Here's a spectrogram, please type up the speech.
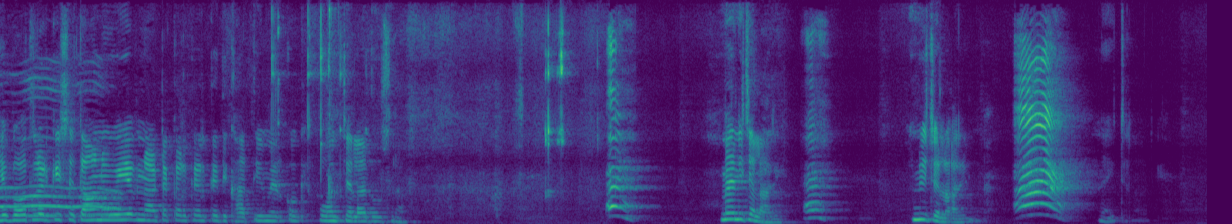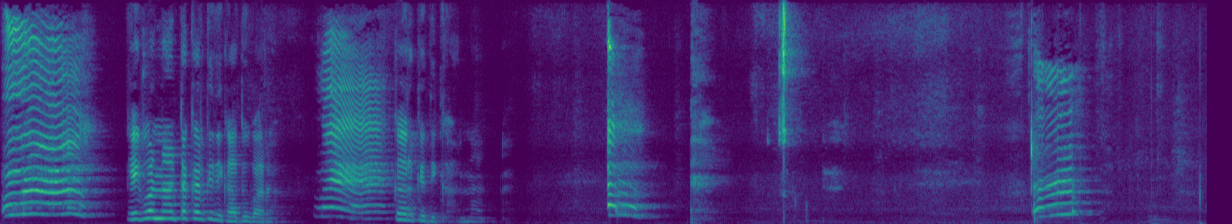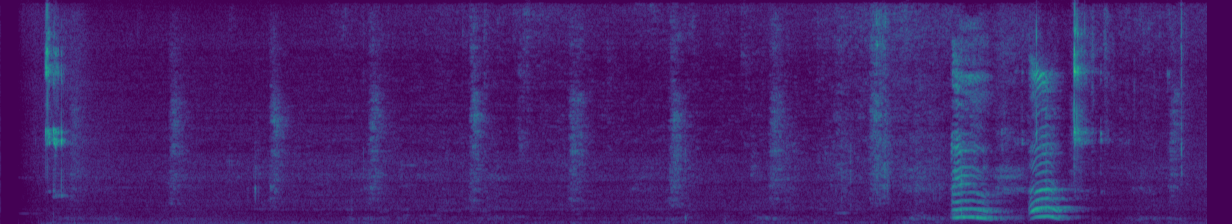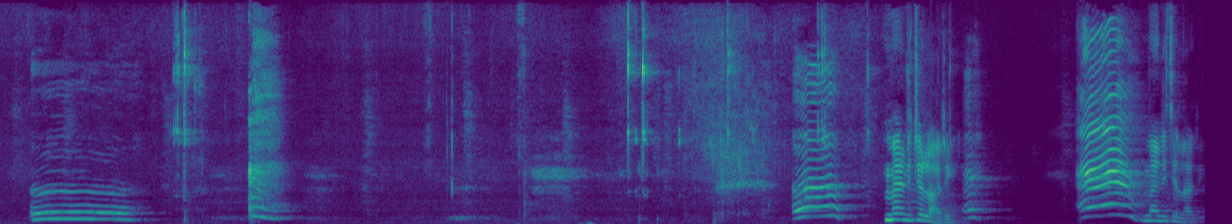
ये बहुत लड़की शैतान हो गई है नाटक कर करके दिखाती है मेरे को कि फ़ोन चला दूसरा। मैं नहीं चला रही। नहीं चला रही। मैं नहीं चला रही। एक बार नाटक करके दिखा दोबारा। करके दिखा मैं नहीं चला रही। मैं नहीं चला रही।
